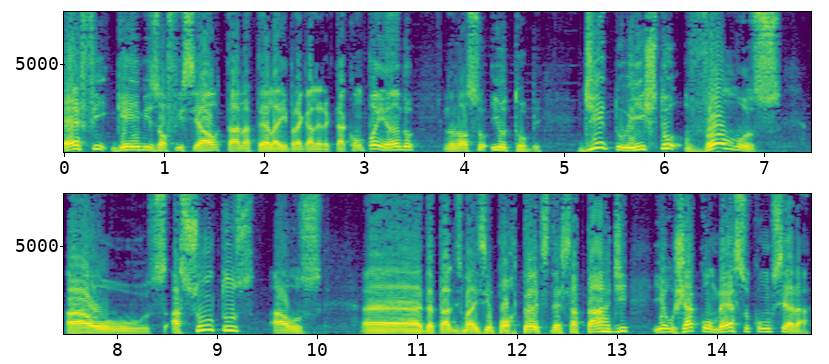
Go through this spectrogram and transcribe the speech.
F Games Oficial tá na tela aí pra galera que tá acompanhando no nosso YouTube. Dito isto, vamos aos assuntos, aos é, detalhes mais importantes dessa tarde e eu já começo com o Ceará.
